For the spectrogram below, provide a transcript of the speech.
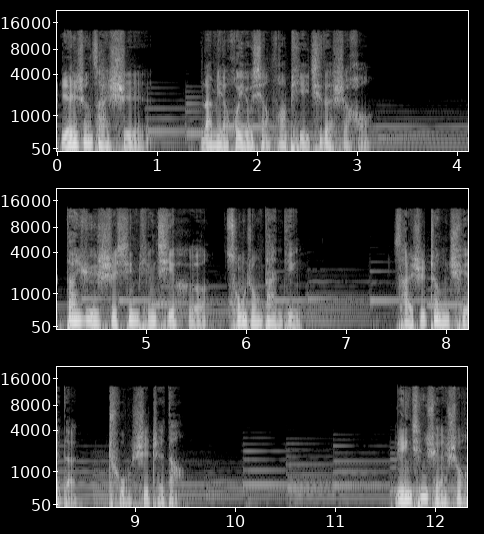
人生在世，难免会有想发脾气的时候，但遇事心平气和、从容淡定，才是正确的处世之道。林清玄说：“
